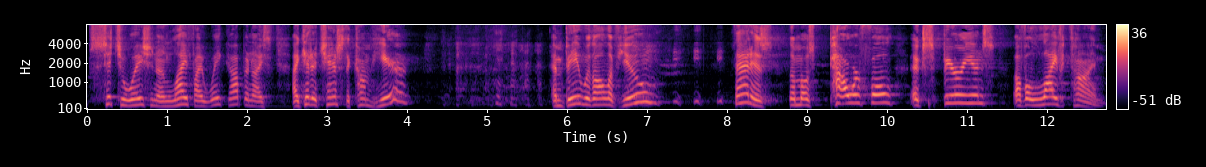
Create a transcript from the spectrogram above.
situation in life. I wake up and I, I get a chance to come here and be with all of you. That is the most powerful experience of a lifetime.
